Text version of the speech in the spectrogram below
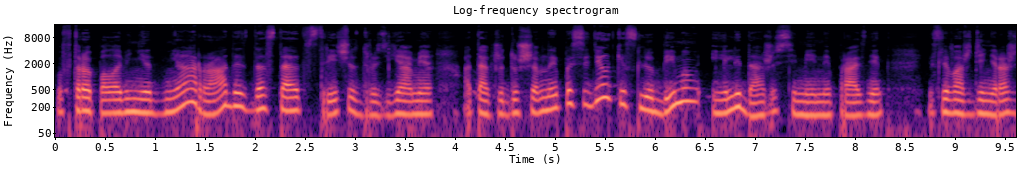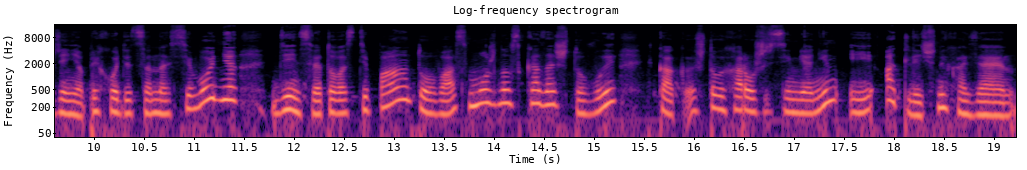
Во второй половине дня радость доставит встречи с друзьями, а также душевные посиделки с любимым или даже семейный праздник. Если ваш день рождения приходится на сегодня, день Святого Степана, то вас можно сказать, что вы как, что вы хороший семьянин и отличный хозяин.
